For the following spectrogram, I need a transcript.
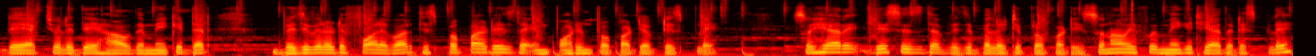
they actually they how they make it that visibility forever. This property is the important property of display. So here this is the visibility property. So now if we make it here the display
